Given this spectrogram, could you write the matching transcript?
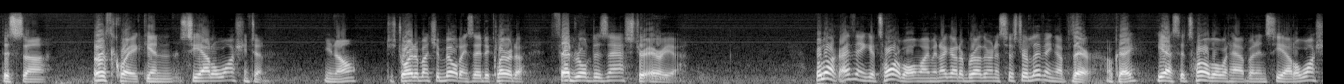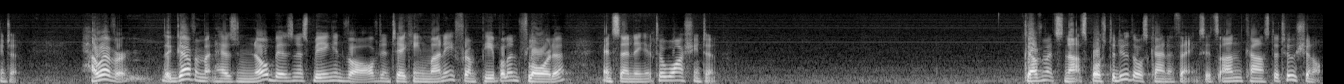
This uh, earthquake in Seattle, Washington, you know, destroyed a bunch of buildings. They declared a federal disaster area. Well, look, I think it's horrible. I mean, I got a brother and a sister living up there, okay? Yes, it's horrible what happened in Seattle, Washington. However, the government has no business being involved in taking money from people in Florida and sending it to Washington. Government's not supposed to do those kind of things. It's unconstitutional.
